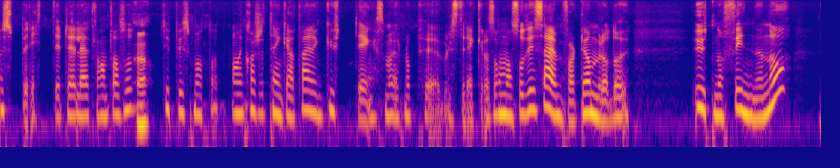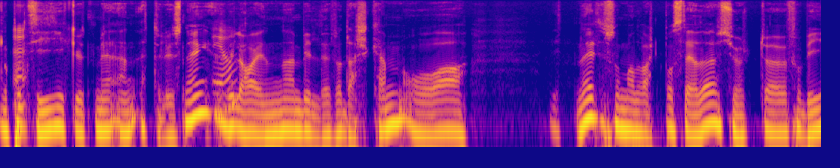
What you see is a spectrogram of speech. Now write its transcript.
Med spretter til eller et eller annet. Altså, Ja. Typisk med at man kanskje tenker at det er en guttegjeng som har gjort noen pøbelstreker og sånn. Altså, de saumfarte i området uten å finne noe. Og Politiet gikk ut med en etterlysning. Ja. Ville ha inn eh, bilder fra dashcam og vitner som hadde vært på stedet, kjørt eh, forbi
